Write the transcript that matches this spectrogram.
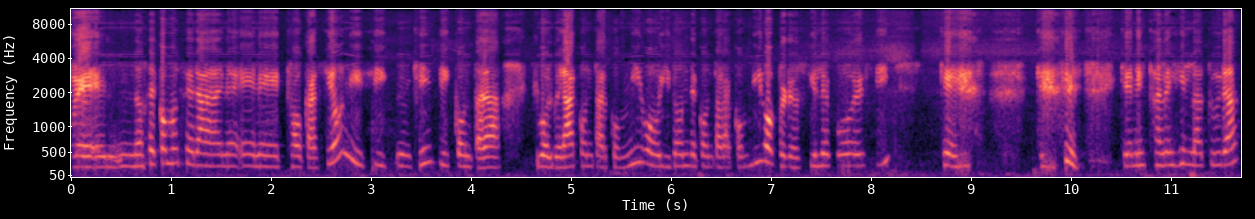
Pues, no sé cómo será en, esta ocasión y si, en fin, si contará, si volverá a contar conmigo y dónde contará conmigo, pero sí le puedo decir que, que, que en esta legislatura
